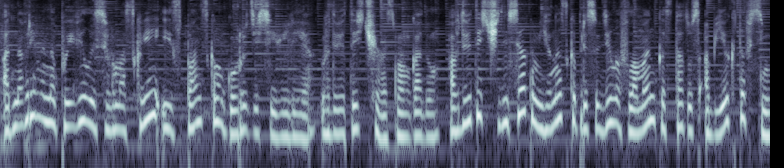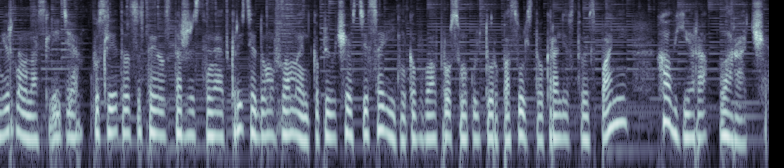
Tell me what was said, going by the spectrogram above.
одновременно появилась в Москве и испанском городе Севилья в 2008 году. А в 2010-м ЮНЕСКО присудила фламенко статус объекта всемирного наследия. После этого состоялось торжественное открытие Дома фламенко при участии советника по вопросам культуры посольства Королевства Испании Хавьера Ларачи.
